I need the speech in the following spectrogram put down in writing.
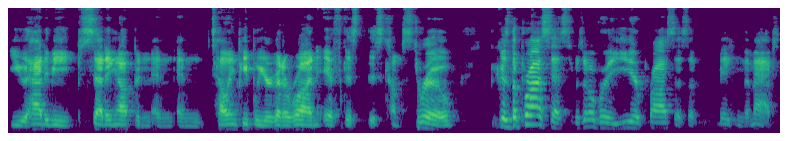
You had to be setting up and, and, and telling people you're going to run if this this comes through because the process was over a year process of making the maps.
